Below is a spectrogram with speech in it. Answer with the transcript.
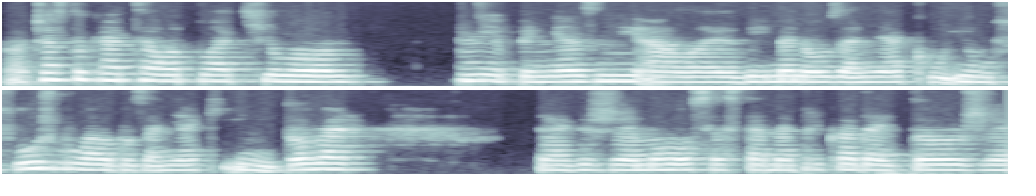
Častokrát sa ale platilo nie peniazmi, ale výmenou za nejakú inú službu alebo za nejaký iný tovar. Takže mohlo sa stať napríklad aj to, že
